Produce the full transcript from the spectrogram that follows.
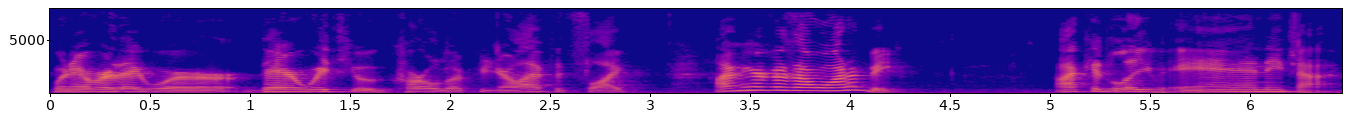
whenever they were there with you and curled up in your life, it's like I'm here because I want to be. I could leave anytime.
